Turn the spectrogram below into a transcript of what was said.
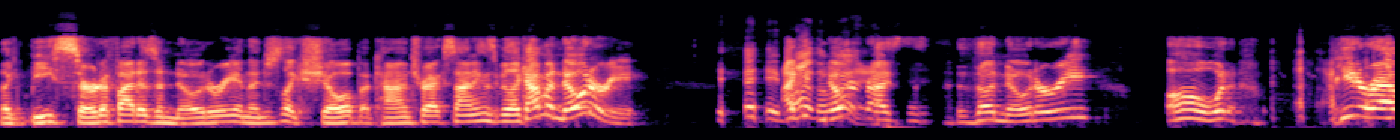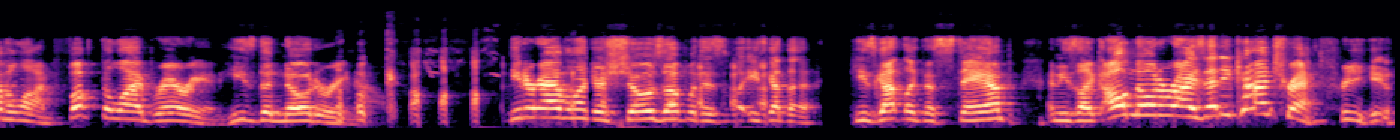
Like be certified as a notary and then just like show up at contract signings and be like, I'm a notary. Hey, I can way- notarize this. The notary? Oh, what? Peter Avalon. Fuck the librarian. He's the notary now. Oh, Peter Avalon just shows up with his. He's got the. He's got like the stamp, and he's like, "I'll notarize any contract for you."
